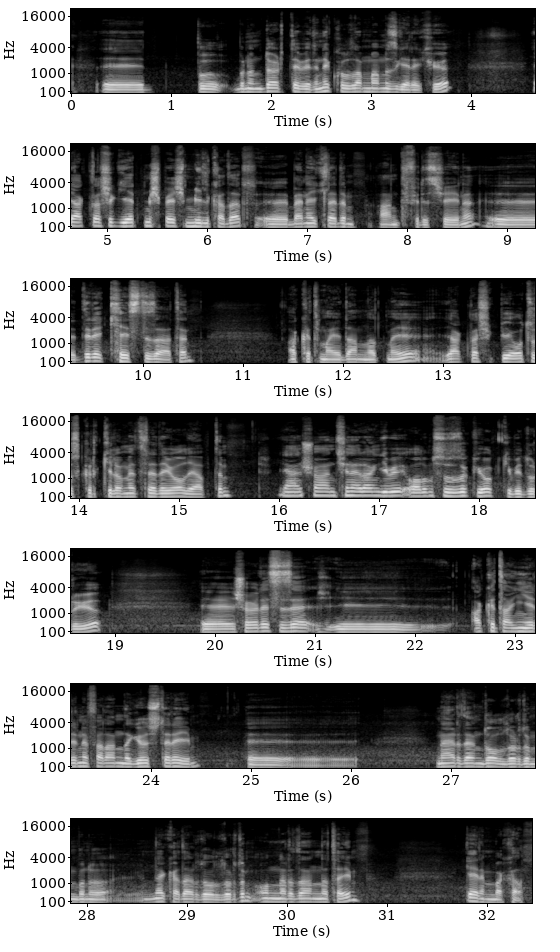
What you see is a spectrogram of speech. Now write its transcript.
bu bunun dörtte birini kullanmamız gerekiyor. Yaklaşık 75 mil kadar ben ekledim antifriz şeyine. Direkt kesti zaten akıtmayı, damlatmayı. Yaklaşık bir 30-40 kilometrede yol yaptım. Yani şu an için herhangi bir olumsuzluk yok gibi duruyor. Ee, şöyle size e, akıtan yerini falan da göstereyim. Ee, nereden doldurdum bunu, ne kadar doldurdum onları da anlatayım. Gelin bakalım.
